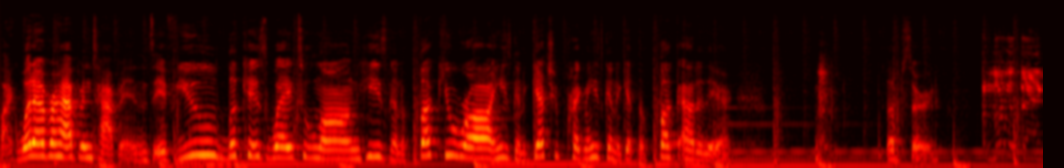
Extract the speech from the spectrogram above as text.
Like, whatever happens, happens. If you look his way too long, he's gonna fuck you raw and he's gonna get you pregnant. He's gonna get the fuck out of there. Absurd. Another thing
